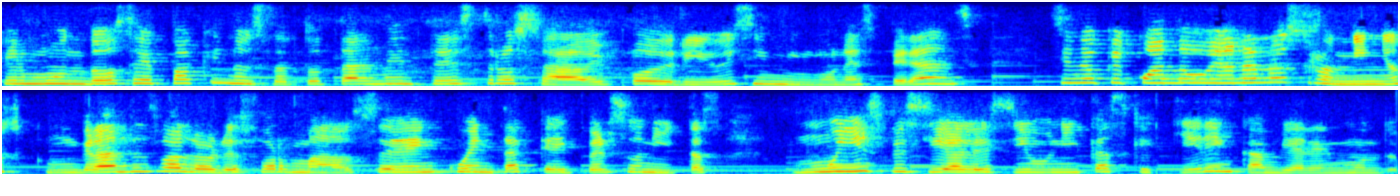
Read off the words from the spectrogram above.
Que el mundo sepa que no está totalmente destrozado y podrido y sin ninguna esperanza, sino que cuando vean a nuestros niños con grandes valores formados se den cuenta que hay personitas muy especiales y únicas que quieren cambiar el mundo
